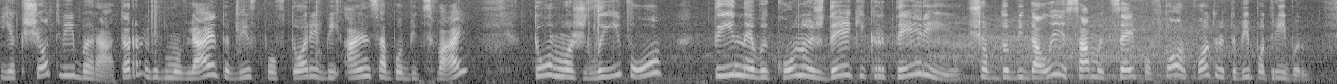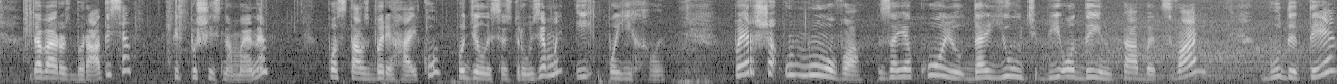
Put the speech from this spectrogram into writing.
Якщо твій бератор відмовляє тобі в повторі B1 або B2, то можливо ти не виконуєш деякі критерії, щоб тобі дали саме цей повтор, котрий тобі потрібен. Давай розбиратися, підпишись на мене, постав зберігайку, поділися з друзями і поїхали. Перша умова, за якою дають B1 та B2, буде те,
